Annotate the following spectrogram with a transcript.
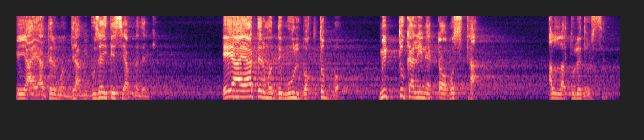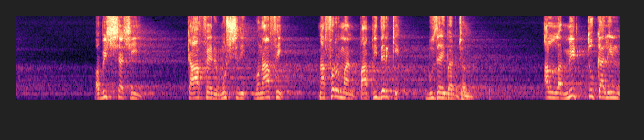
এই আয়াতের মধ্যে আমি বুঝাইতেছি আপনাদেরকে। এই আয়াতের মধ্যে মূল বক্তব্য, মৃত্যুকালীন একটা অবস্থা আল্লাহ তুলে ধরছেন। অবিশ্বাসী কাফের, মুশরিক, মুনাফিক, নাফরমান পাপীদেরকে বুঝাইবার জন্য। আল্লাহ মৃত্যুকালীন,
